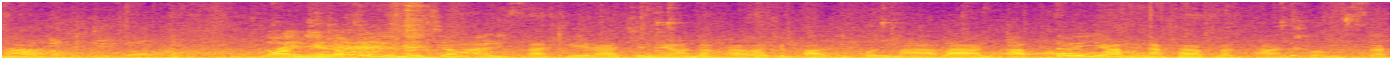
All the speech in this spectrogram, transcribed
ค่ะ ตอนนี้เราก็อยู่ในช่องอริสาเคราชแนลนะคะ ก็จะพาทุกคนมาร้านอัปเตอร์ยำนะคะมาทานความแซ่บ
